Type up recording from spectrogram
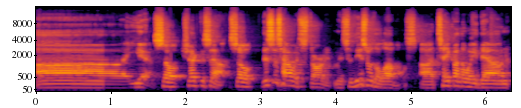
Uh, yeah, so check this out. So this is how it started. I mean, so these were the levels. Uh, take on the way down.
